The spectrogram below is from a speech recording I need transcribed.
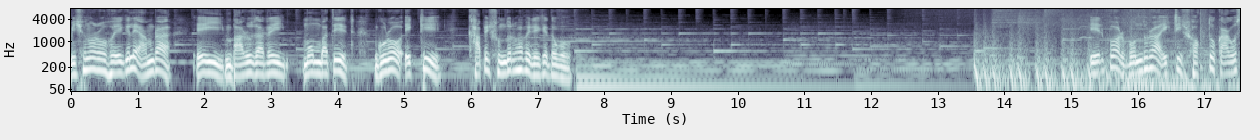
মিশানোর হয়ে গেলে আমরা এই বারুজ আর এই মোমবাতির গুঁড়ো একটি খাপে সুন্দরভাবে রেখে দেবো। এরপর বন্ধুরা একটি শক্ত কাগজ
